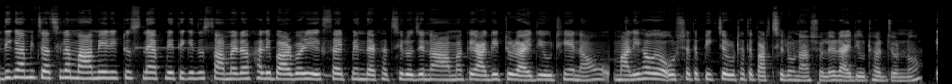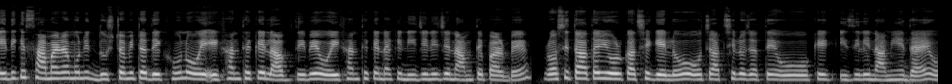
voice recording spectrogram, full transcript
এদিকে আমি চাচ্ছিলাম, মা মেয়ের একটু স্ন্যাপ নিতে। কিন্তু সামাইরা খালি বারবারই এক্সাইটমেন্ট দেখাচ্ছিল যে, না, আমাকে আগে একটু রাইডে উঠিয়ে নাও। মালিহাও ওর সাথে পিকচার উঠাতে পারছিল না আসলে রাইডে ওঠার জন্য। এদিকে সামাইরা মনির দুষ্টামিটা দেখুন, ও এখান থেকে লাভ দিবে, ও এখান থেকে নাকি নিজে নিজে নামতে পারবে। রসি তাড়াতাড়ি ওর কাছে গেল, ও চাচ্ছিল যাতে ও ওকে ইজিলি নামিয়ে দেয়। ও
